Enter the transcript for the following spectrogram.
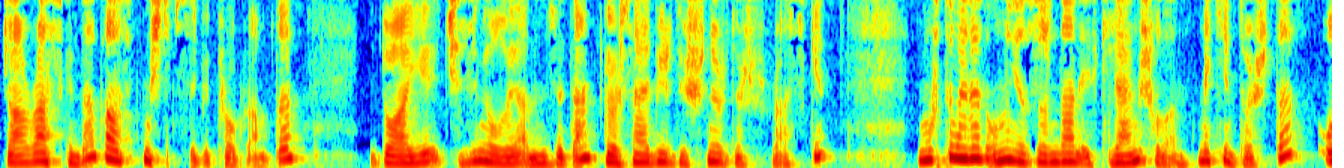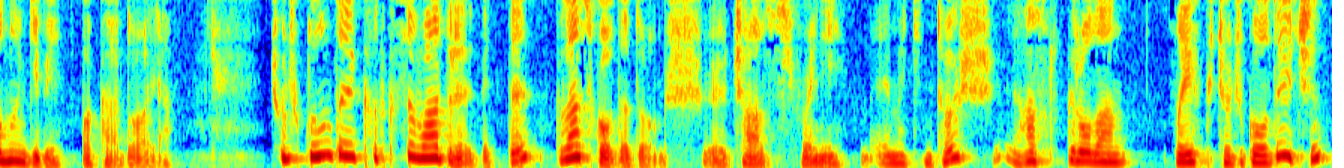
John Ruskin'den bahsetmiştim size bir programda. Doğayı çizim yoluyla analiz eden görsel bir düşünürdür Ruskin. Muhtemelen onun yazılarından etkilenmiş olan Mackintosh da onun gibi bakar doğaya. Çocukluğunda katkısı vardır elbette. Glasgow'da doğmuş e, Charles Rennie Mackintosh. Hastalıkları olan zayıf bir çocuk olduğu için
